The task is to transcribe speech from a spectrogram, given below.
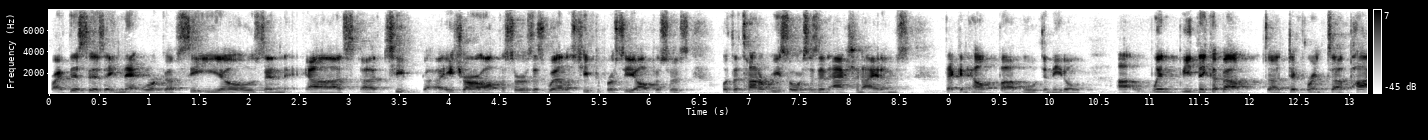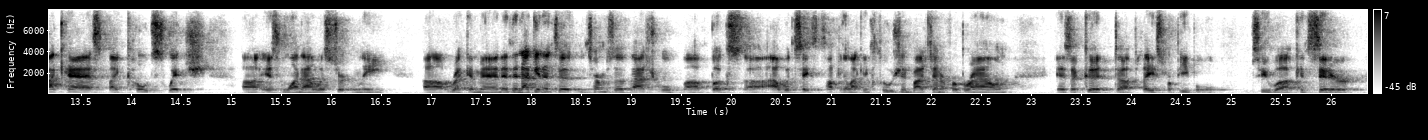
right? This is a network of CEOs and uh, uh, chief uh, HR officers as well as chief diversity officers with a ton of resources and action items that can help uh, move the needle. Uh, when we think about uh, different podcasts like Code Switch is one I would certainly recommend. And then I get into in terms of actual books, I would say something like Inclusion by Jennifer Brown is a good place for people to consider,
